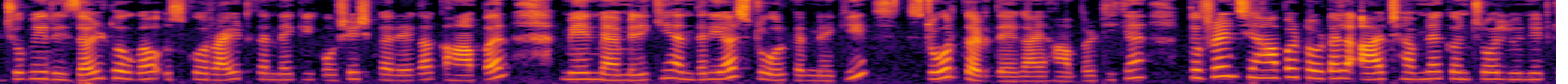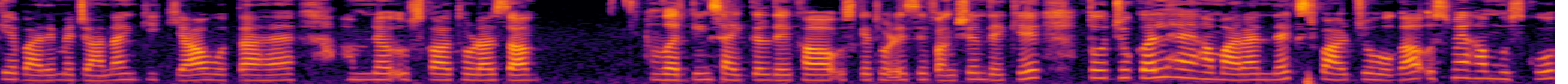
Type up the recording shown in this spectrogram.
जो भी रिज़ल्ट होगा, उसको राइट करने की कोशिश करेगा कहाँ पर? मेन मेमोरी के अंदर या स्टोर करने की स्टोर कर देगा यहाँ पर, ठीक है? तो फ्रेंड्स यहाँ पर टोटल आज हमने कंट्रोल यूनिट के बारे में जाना कि क्या होता है, हमने उसका थोड़ा सा वर्किंग साइकिल देखा, उसके थोड़े से फ़ंक्शन देखे तो जो कल है हमारा नेक्स्ट पार्ट जो होगा, उसमें हम उसको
